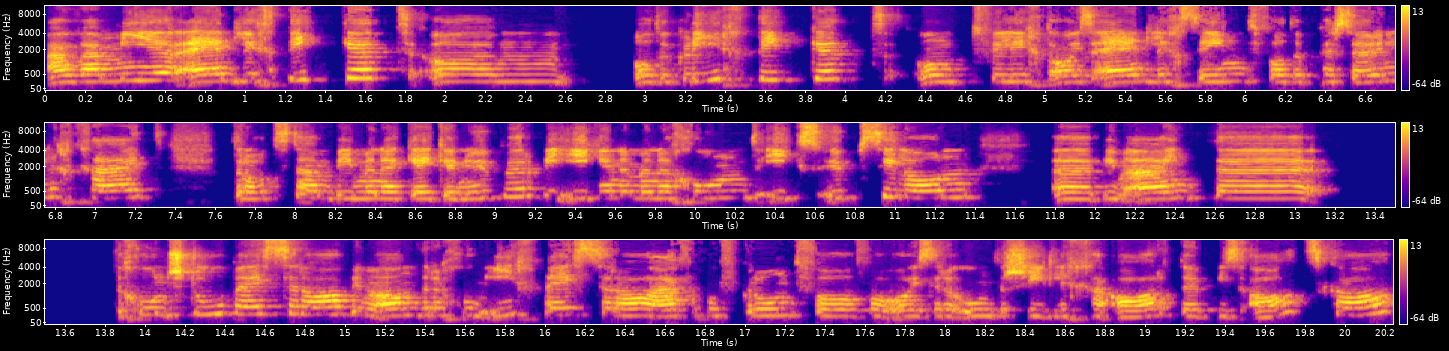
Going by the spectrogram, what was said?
auch wenn wir ähnlich ticken ähm, oder gleich ticken und vielleicht uns ähnlich sind von der Persönlichkeit, trotzdem bei einem Gegenüber, bei irgendeinem Kunden XY, äh, beim einen kommst du besser an, beim anderen komme ich besser an, einfach aufgrund von, von unserer unterschiedlichen Art, etwas anzugehen.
